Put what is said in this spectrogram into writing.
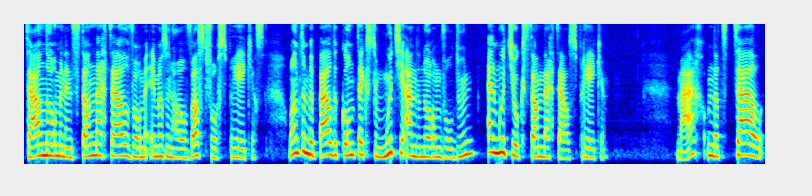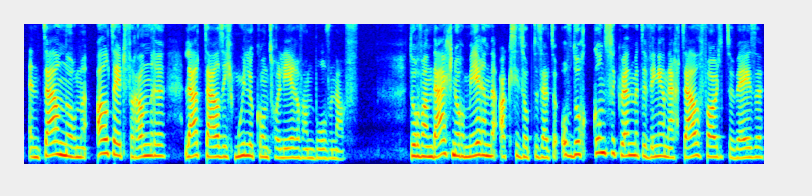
Taalnormen en standaardtaal vormen immers een houvast voor sprekers, want in bepaalde contexten moet je aan de norm voldoen en moet je ook standaardtaal spreken. Maar omdat taal en taalnormen altijd veranderen, laat taal zich moeilijk controleren van bovenaf. Door vandaag normerende acties op te zetten of door consequent met de vinger naar taalfouten te wijzen,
